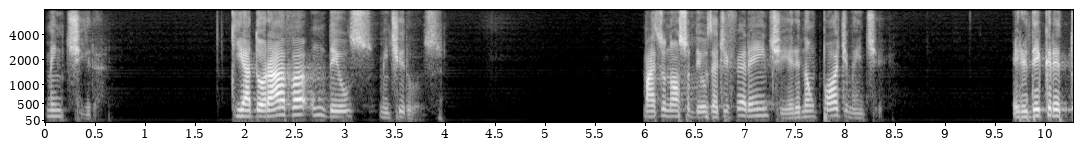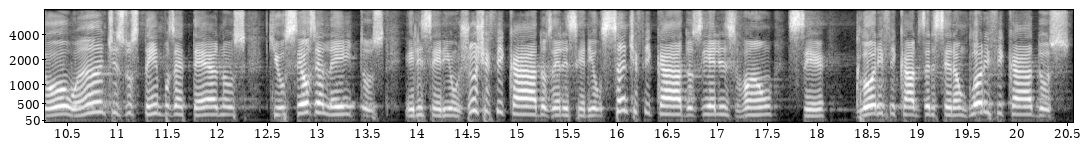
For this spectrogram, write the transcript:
mentira, que adorava um Deus mentiroso. Mas o nosso Deus é diferente, ele não pode mentir. Ele decretou antes dos tempos eternos que os seus eleitos, eles seriam justificados, eles seriam santificados e eles vão ser glorificados, eles serão glorificados.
